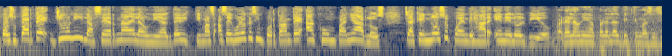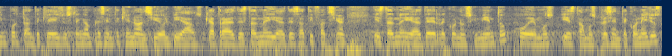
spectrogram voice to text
Por su parte, Juni Lacerna de la Unidad de Víctimas aseguró que es importante acompañarlos, ya que no se pueden dejar en el olvido. Para la Unidad para las Víctimas es importante que ellos tengan presente que no han sido olvidados, que a través de estas medidas de satisfacción y estas medidas de reconocimiento podemos y estamos presentes con ellos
